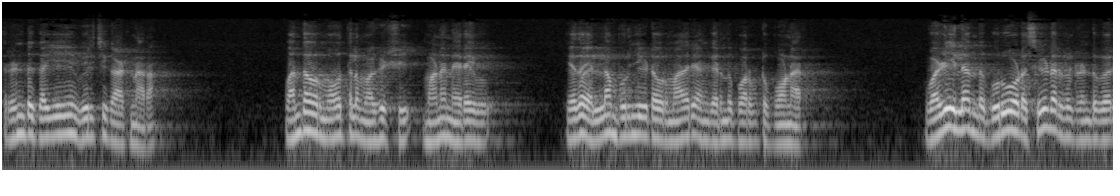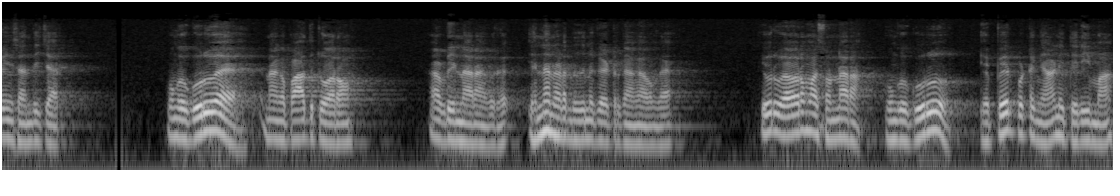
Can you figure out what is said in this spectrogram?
ரெண்டு கையையும் விரிச்சு காட்டினாராம். வந்தவர் முகத்துல மகிழ்ச்சி மன நிறைவு. ஏதோ எல்லாம் புரிஞ்சுக்கிட்ட ஒரு மாதிரி அங்கிருந்து புறப்பட்டு போனார். வழியில அந்த குருவோட சீடர்கள் ரெண்டு பேரையும் சந்திச்சார். உங்க குருவை நாங்க பார்த்துட்டு வரோம் அப்படின்னாராம் இவர். என்ன நடந்ததுன்னு கேட்டிருக்காங்க அவங்க? இவர் விவரமா சொன்னாராம். உங்க குரு எப்பேற்பட்ட ஞானி தெரியுமா?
